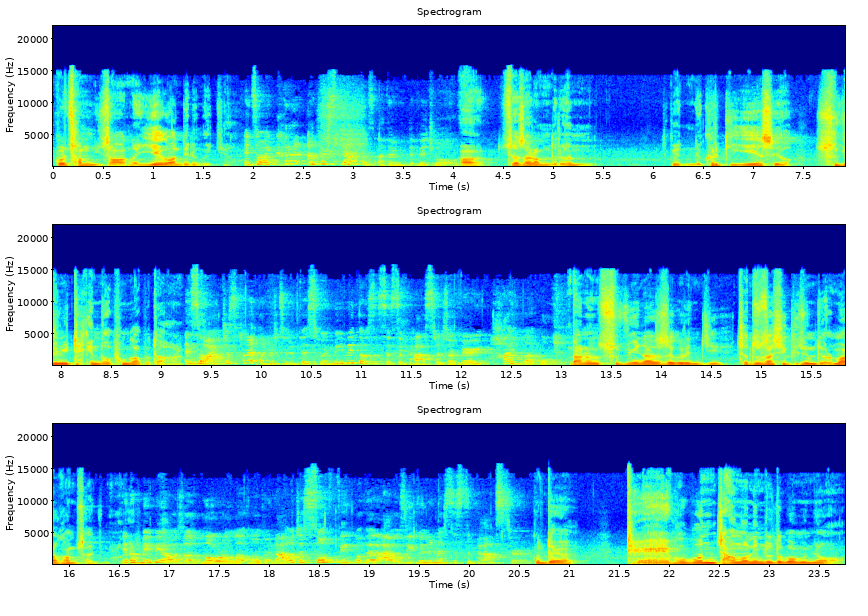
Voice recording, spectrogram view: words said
그건 참 이상하다. 이해가 안 되는 거 있죠. And so I couldn't understand those other individuals. 아, 저 사람들은 그- 그렇게 이해했어요. 수준이 되게 높은가 보다. And so I just kind of understood it this way. Maybe those assistant pastors are very high level. 나는 수준이 낮아서 그런지 전도사 시켜주는데 얼마나 감사한지 몰라요. You know, maybe I was a lower level, but I was just so thankful that I was even an assistant pastor. 근데 대부분 장로님들도 보면요.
